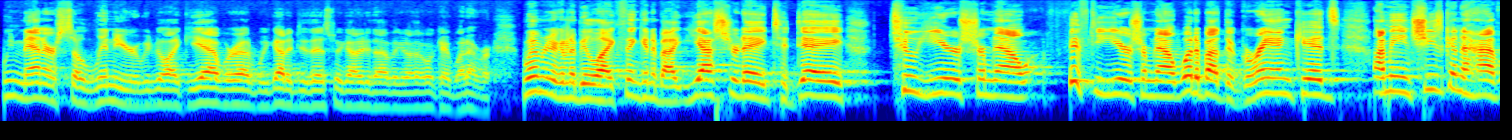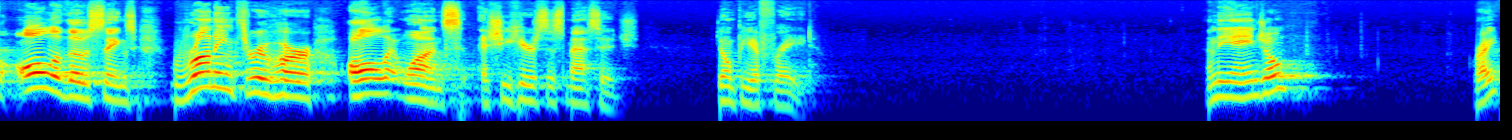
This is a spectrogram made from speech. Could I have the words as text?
We men are so linear. We'd be like, yeah, we're at, we got to do this, we got to do that, we got to okay, whatever. Women are going to be like thinking about yesterday, today, two years from now, 50 years from now. What about the grandkids? I mean, she's going to have all of those things running through her all at once as she hears this message. Don't be afraid. And the angel right?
